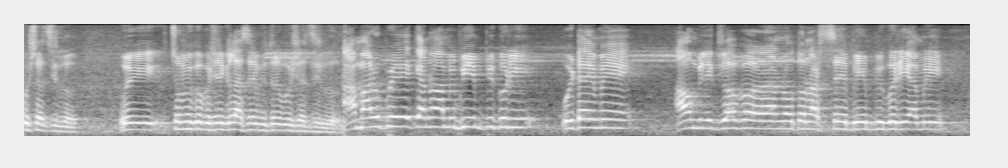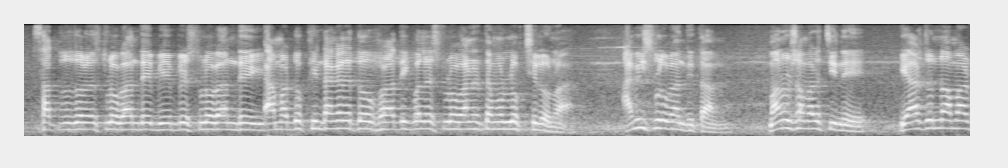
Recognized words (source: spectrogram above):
বসেছিল ওই শ্রমিক অফিসের গ্লাসের ভিতরে বসেছিল আমার উপরে কেন আমি বিএমপি করি? ওই টাইমে আওয়ামী লীগ জব নতুন আসছে বিএমপি করি আমি ছাত্র দলের স্লোগান দেই বিএনপির স্লোগান দেই। আমার দক্ষিণ টাঙ্গালে তো ফরাদ ইকবালের স্লোগানের তেমন লোক ছিল না। আমি স্লোগান দিতাম। মানুষ আমার চিনে। ইয়ার জন্য আমার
